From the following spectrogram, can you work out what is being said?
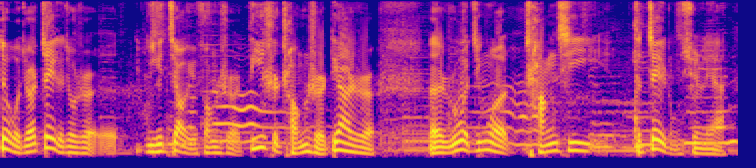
对我觉得这个就是一个教育方式。第一是诚实，第二是，呃，如果经过长期的这种训练，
